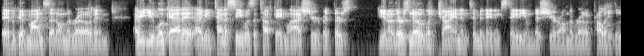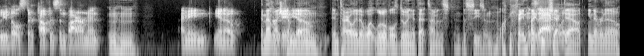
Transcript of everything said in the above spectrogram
they have a good mindset on the road, and I mean, you look at it. I mean, Tennessee was a tough game last year, but there's you know, there's no like giant intimidating stadium this year on the road. Probably Louisville's their toughest environment. Mm-hmm. I mean, you know, and that Virginia, might come down entirely to what Louisville's doing at that time of the, the season. Like they might exactly. be checked out. You never know.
